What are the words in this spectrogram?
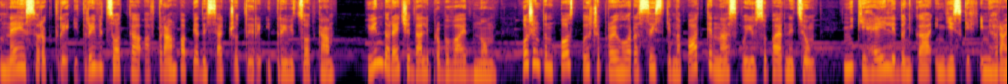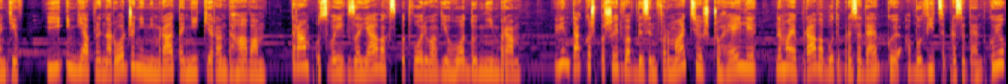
у неї 43,3%, а в Трампа 54,3%. Він, до речі, далі пробиває дном. Washington Post пише про його расистські нападки на свою суперницю. Нікі Гейлі, донька індійських іммігрантів. Її ім'я при народженні Німрата Нікі Рандгава. Трамп у своїх заявах спотворював його до Німбра. Він також поширював дезінформацію, що Гейлі не має права бути президенткою або віце-президенткою,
